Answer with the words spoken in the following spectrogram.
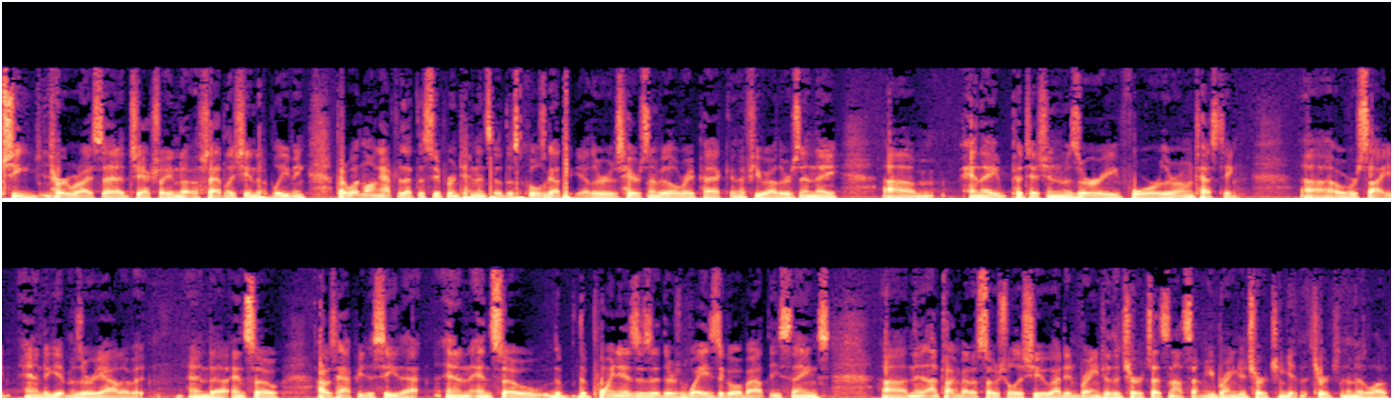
she heard what I said. She actually ended up, sadly, she ended up leaving. But it wasn't long after that, the superintendents of the schools got together, as Harrisonville, Ray-Pec, and a few others, and they um, and they petitioned Missouri for their own testing uh, oversight and to get Missouri out of it. And uh, and so I was happy to see that. And and so the the point is is that there's ways to go about these things. Uh, and I'm talking about a social issue I didn't bring to the church. That's not something you bring to church and get in the church in the middle of.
